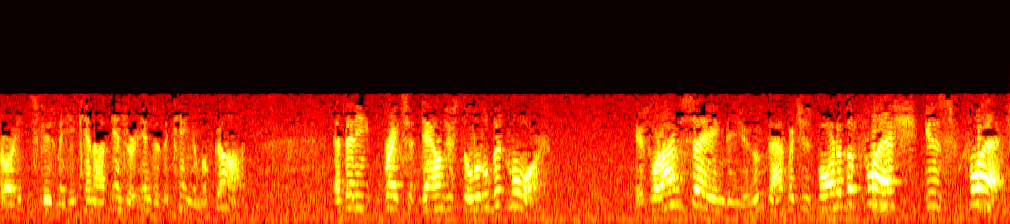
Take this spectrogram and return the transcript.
Or, excuse me, he cannot enter into the kingdom of God. And then he breaks it down just a little bit more. Here's what I'm saying to you that which is born of the flesh is flesh.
